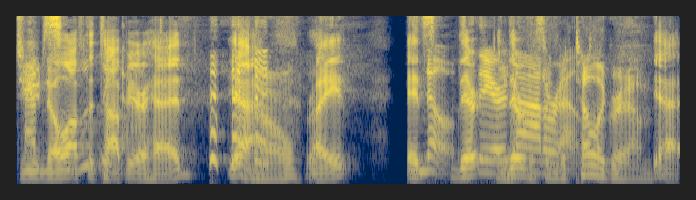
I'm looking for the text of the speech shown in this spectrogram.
do you know off the Absolutely top of your head? Yeah, No. right. It's No, they're, they are they're not around. a telegram. yeah.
